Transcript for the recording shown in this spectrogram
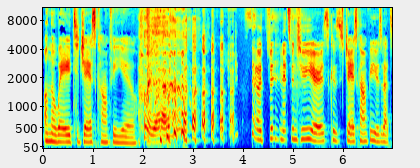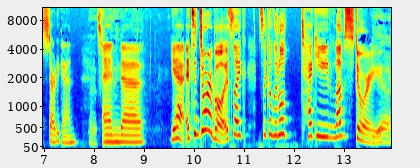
on the way to JSConf EU. oh wow, so it's been it's been two years because JSConf EU is about to start again. that's funny. and uh, yeah, it's adorable. It's like it's like a little techie love story. yeah,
